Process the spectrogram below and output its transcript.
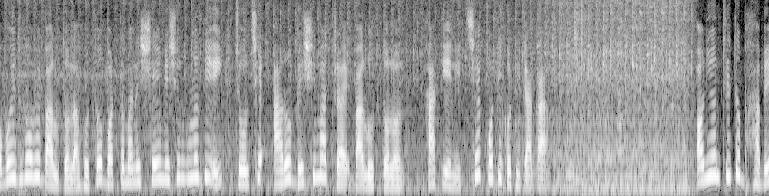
অবৈধভাবে বালু তোলা হতো বর্তমানে সেই মেশিনগুলো দিয়েই চলছে আরও বেশি মাত্রায় বালু উত্তোলন। হাতিয়ে নিচ্ছে কোটি কোটি টাকা। অনিয়ন্ত্রিতভাবে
